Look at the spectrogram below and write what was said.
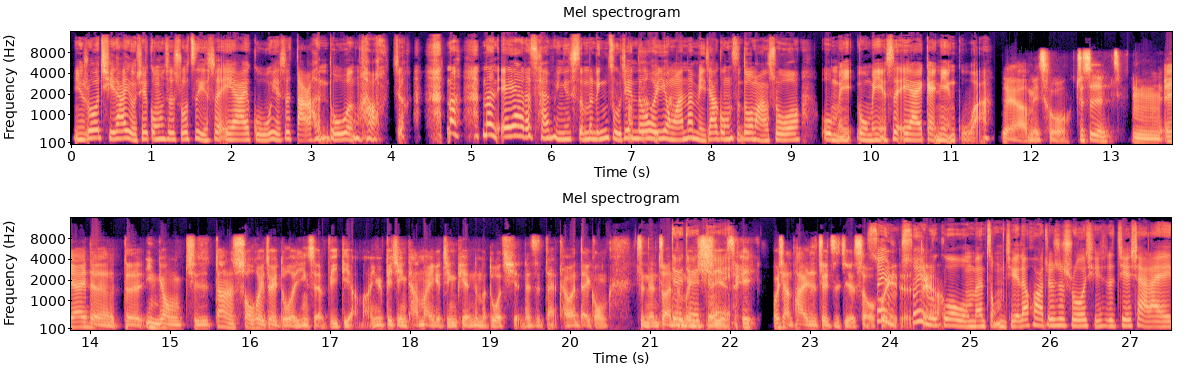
你说其他有些公司说自己是 AI 股，我也是打很多问号。就那那 AI 的产品什么零组件都会用啊，那每家公司都嘛说我们我们也是 AI 概念股啊。对啊，没错，就是嗯，AI 的的应用其实当然受惠最多的应是 NVIDIA 嘛，因为毕竟它卖一个晶片那么多钱，但是在台湾代工只能赚那么一些，所以。我想他也是最直接受惠的。所以，如果我们总结的话，就是说，其实接下来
